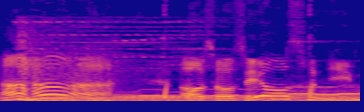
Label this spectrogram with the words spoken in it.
아하, 어서 오세요, 손님.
